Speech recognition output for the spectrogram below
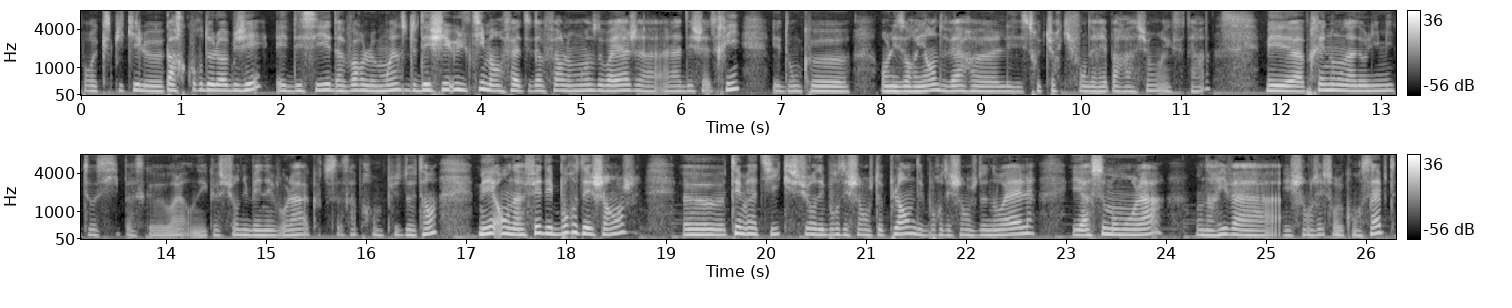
pour expliquer le parcours de l'objet et d'essayer d'avoir le moins de déchets ultimes en fait, de faire le moins de voyages à, la déchetterie. Et donc, euh, on les oriente vers les structures qui font des réparations, etc. Mais après, nous, on a nos limites aussi parce que voilà, on n'est que sur du bénévolat, que tout ça, ça prend plus de temps. Mais on a fait des bourses d'échange thématiques sur des bourses d'échange de plantes, des bourses d'échange de Noël. Et à ce moment-là, on arrive à échanger sur le concept.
